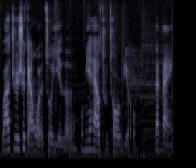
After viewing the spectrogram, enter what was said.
我要继续去赶我的作业了，我明天还要 tutorial，拜拜。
